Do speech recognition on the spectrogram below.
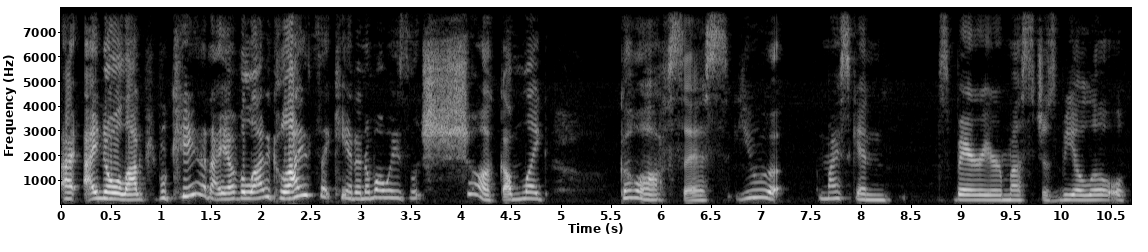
I, I know a lot of people can. I have a lot of clients that can, and I'm always shook. I'm like, go off, sis. You, my skin barrier must just be a little,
